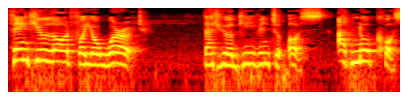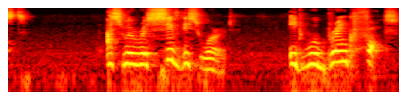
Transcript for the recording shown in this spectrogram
Thank you, Lord, for your word that you are giving to us at no cost. As we receive this word, it will bring forth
